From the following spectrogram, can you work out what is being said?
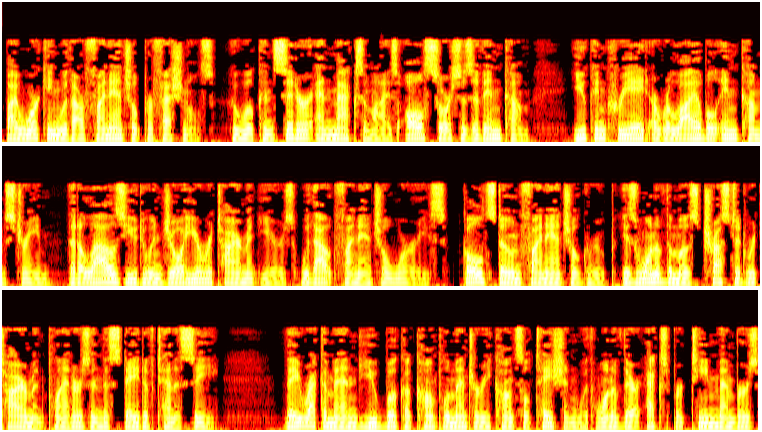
by working with our financial professionals who will consider and maximize all sources of income, you can create a reliable income stream that allows you to enjoy your retirement years without financial worries. Goldstone Financial Group is one of the most trusted retirement planners in the state of Tennessee they recommend you book a complimentary consultation with one of their expert team members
